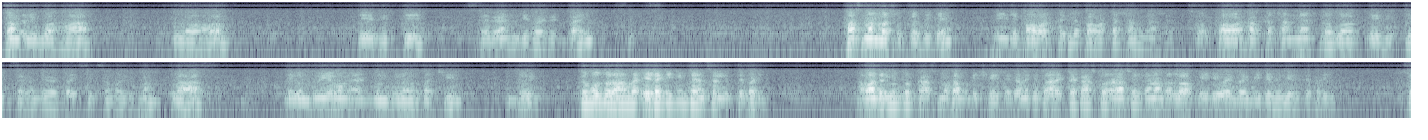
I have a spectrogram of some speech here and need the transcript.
তো আমরা লিখব হাফ লগ এ ভিত্তিক সেভেন ডিভাইডেড বাই পাঁচ নম্বর সূত্র থেকে এই যে পাওয়ার থাকলে পাওয়ারটা সামনে আসে। তো পাওয়ার হাফটা সামনে আসলো লগ এ ভিত্তিক সেভেন ডিভাইড বাই সিক্স আমরা লিখলাম প্লাস দেখুন দুই এবং এক গুণ করলে আমরা পাচ্ছি দুই। তো বন্ধুরা, আমরা এটাকে কিন্তু অ্যান্সার লিখতে পারি। আমাদের কিন্তু কাজ মোটামুটি শেষ। এখানে কিন্তু আরেকটা কাজ করার আছে, এখানে আমরা log a divide by b কে ভেঙে দিতে পারি। তো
